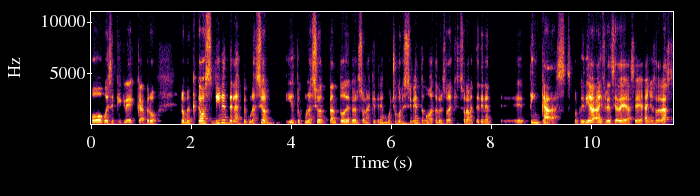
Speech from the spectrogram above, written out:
o puede ser que crezca, pero los mercados viven de la especulación y especulación tanto de personas que tienen mucho conocimiento como de personas que solamente tienen eh, tincadas. Porque hoy día, a diferencia de hace años atrás,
